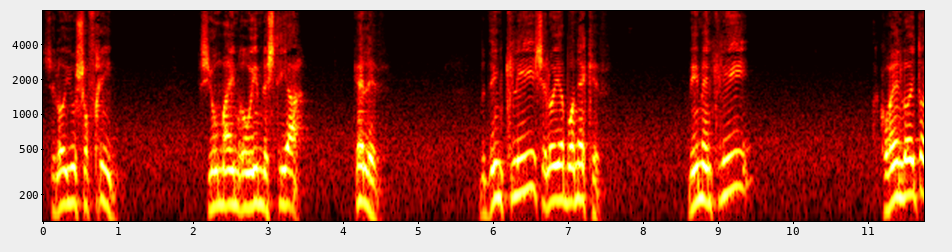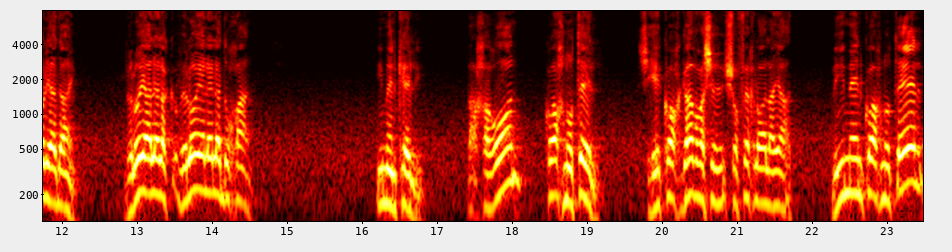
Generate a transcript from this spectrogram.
שלא יהיו שופכים, שיהיו מים ראויים לשתייה, כלב. ודין כלי שלא יהיה בו נקב. ואם אין כלי, הכהן לא ייטול ידיים ולא יעלה, ולא יעלה לדוכן אם אין כלי. ואחרון, כוח נוטל, שיהיה כוח גברא ששופך לו על היד. ואם אין כוח נוטל,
